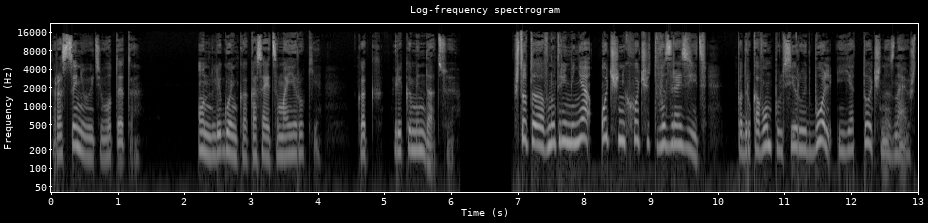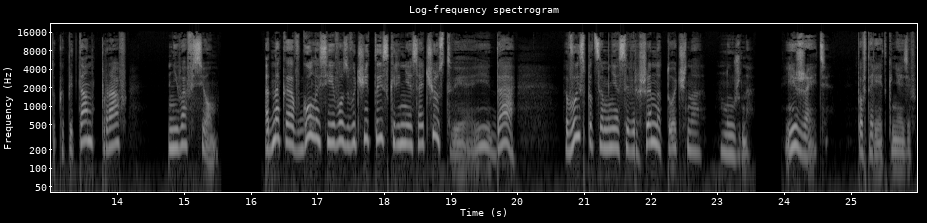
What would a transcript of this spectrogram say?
Расценивайте вот это, он легонько касается моей руки, как рекомендацию. Что-то внутри меня очень хочет возразить. Под рукавом пульсирует боль, и я точно знаю, что капитан прав не во всем. Однако в голосе его звучит искреннее сочувствие, и да, выспаться мне совершенно точно нужно. «Езжайте», — повторяет Князев.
